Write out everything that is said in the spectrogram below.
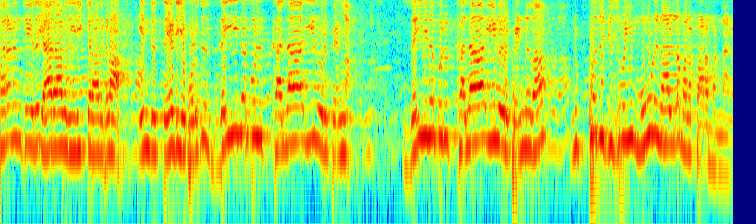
மரணம் செய்த யாராவது இருக்கிறார்களா என்று தேடிய பொழுது ஜெய்னபுல் கலாயின் ஒரு பெண்ணா. ஜெய்னபுல் கலாயின் ஒரு பெண்ணு தான் முப்பது ஜிசுவையும் மூணு நாள்ல மனப்பாடம் பண்ணாங்க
